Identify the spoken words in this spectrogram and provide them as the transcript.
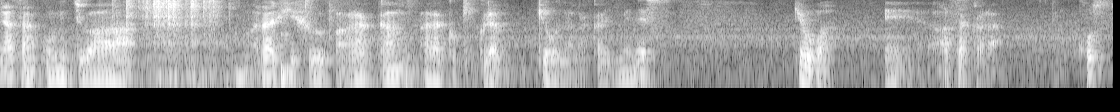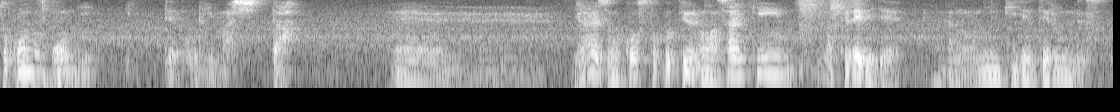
皆さんこんにちは。アラフィフアラカンアラコキクラブ今日7回目です。今日は、えー、朝からコストコの方に行っておりました。えー、やはりそのコストコっていうのは最近、まあ、テレビであの人気出てるんです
